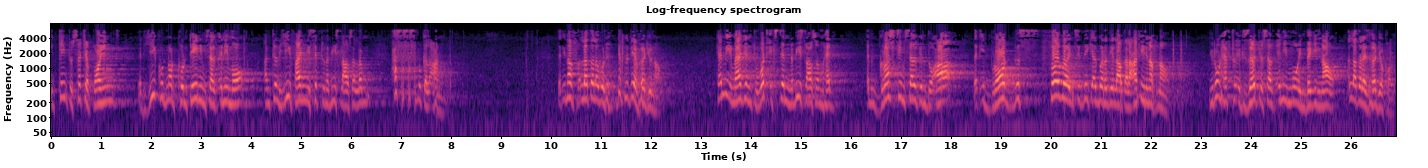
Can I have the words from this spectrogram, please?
It came to such a point that he could not contain himself anymore until he finally said to Nabi sallallahu alaihi wasallam, al-an. That enough, Allah Ta'ala will definitely have heard you now. Can we imagine to what extent Nabi wasallam had engrossed himself in dua that it brought this fervor in Siddiq Akbar radiallahu ta'ala. Enough now. You don't have to exert yourself anymore in begging now. Allah Ta'ala has heard your call.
